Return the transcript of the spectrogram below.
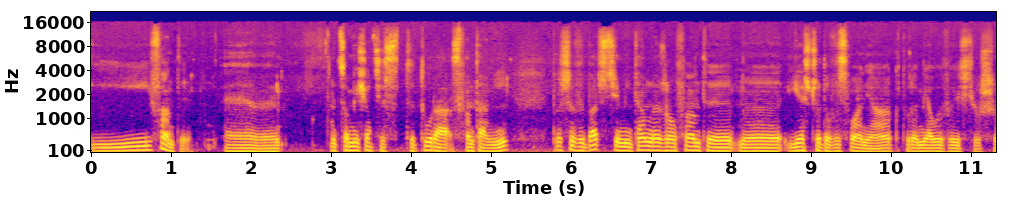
i fanty. Co miesiąc jest tura z fantami. Proszę wybaczcie mi, tam leżą fanty e, jeszcze do wysłania, które miały wyjść już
